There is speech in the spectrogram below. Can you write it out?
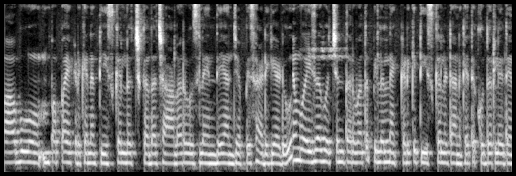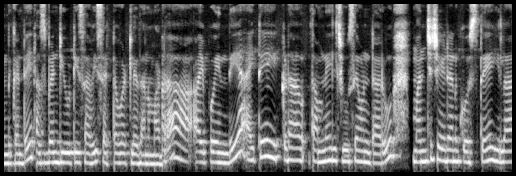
బాబు పప్ప ఎక్కడికైనా తీసుకెళ్ళొచ్చు కదా చాలా రోజులైంది అని చెప్పేసి అడిగాడు. మేము వైజాగ్ వచ్చిన తర్వాత పిల్లల్ని ఎక్కడికి తీసుకెళ్ళడానికి అయితే కుదరలేదు. ఎందుకంటే హస్బెండ్ డ్యూటీస్ అవి సెట్ అవ్వట్లేదు అనమాట అయిపోయింది. అయితే ఇక్కడ తమ్నేల్ చూసే ఉంటారు. మంచి చేయడానికి వస్తే ఇలా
